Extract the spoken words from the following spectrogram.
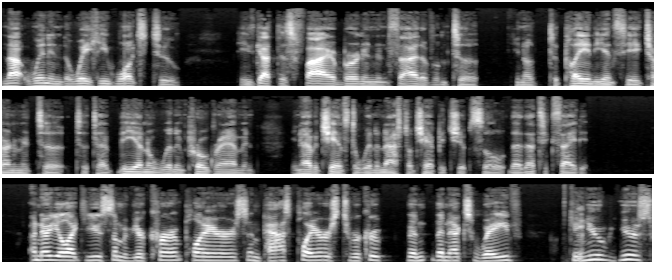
not winning the way he wants to. He's got this fire burning inside of him to, you know, to play in the NCAA tournament, to to to be on a winning program, and you know, have a chance to win a national championship. So that, that's exciting. I know you like to use some of your current players and past players to recruit the the next wave. Can you use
